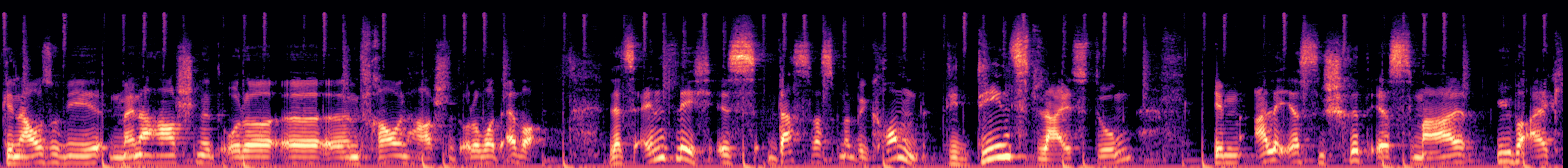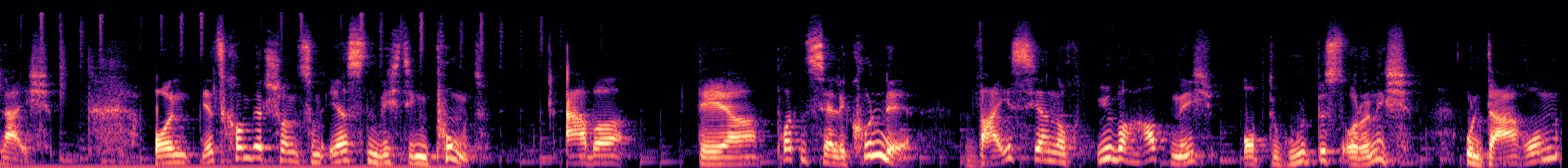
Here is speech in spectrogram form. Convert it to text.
Genauso wie ein Männerhaarschnitt oder äh, ein Frauenhaarschnitt oder whatever. Letztendlich ist das, was man bekommt, die Dienstleistung, im allerersten Schritt erstmal überall gleich. Und jetzt kommen wir schon zum ersten wichtigen Punkt. Aber der potenzielle Kunde weiß ja noch überhaupt nicht, ob du gut bist oder nicht. Und darum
